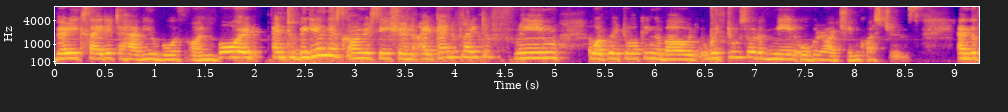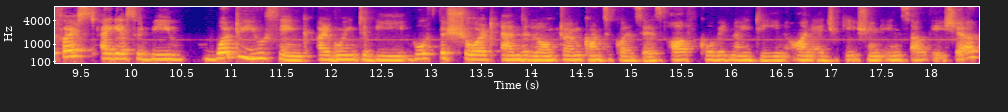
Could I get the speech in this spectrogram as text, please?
Very excited to have you both on board. And to begin this conversation, I'd kind of like to frame what we're talking about with two sort of main overarching questions. And the first, I guess, would be what do you think are going to be both the short and the long term consequences of COVID 19 on education in South Asia?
